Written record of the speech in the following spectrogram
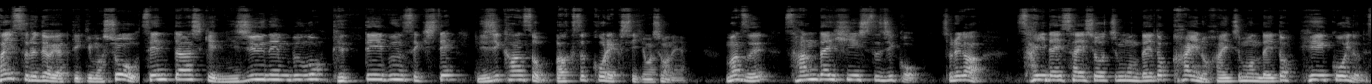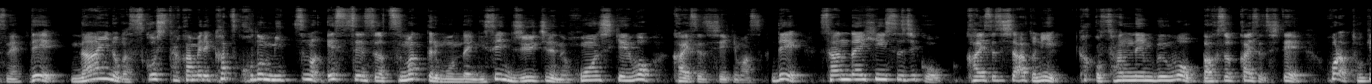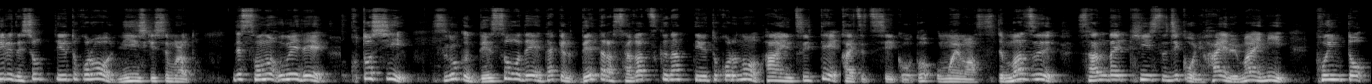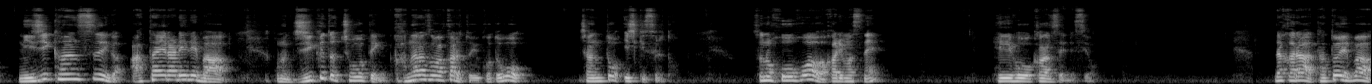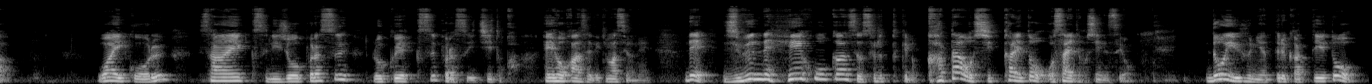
はい、それではやっていきましょう。センター試験20年分を徹底分析して、二次関数を爆速攻略していきましょうね。まず、三大品質事項。それが、最大最小値問題と解の配置問題と平行移動ですね。で、難易度が少し高めで、かつこの3つのエッセンスが詰まってる問題、2011年の本試験を解説していきます。で、三大品質事項を解説した後に、過去3年分を爆速解説して、ほら解けるでしょっていうところを認識してもらうと。で、その上で、今年、すごく出そうで、だけど出たら差がつくなっていうところの範囲について解説していこうと思います。じゃ、まず、三大品質事項に入る前に、ポイント、二次関数が与えられれば、この軸と頂点が必ずわかるということを、ちゃんと意識すると。その方法はわかりますね平方完成ですよ。だから、例えば、y イコール 3x2 乗プラス 6x プラス1とか、平方完成できますよね。で、自分で平方完成をするときの型をしっかりと押さえてほしいんですよ。どういう風にやってるかっていうと、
